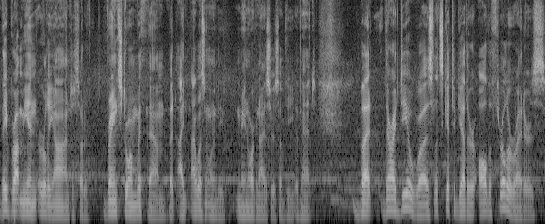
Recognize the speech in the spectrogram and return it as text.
they brought me in early on to sort of brainstorm with them, but I, I wasn't one of the main organizers of the event. But their idea was let's get together all the thriller writers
